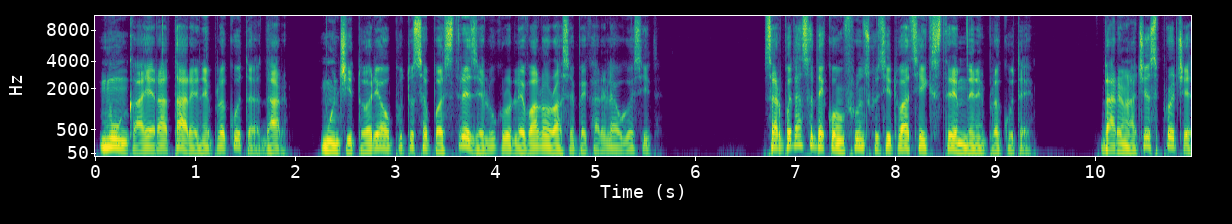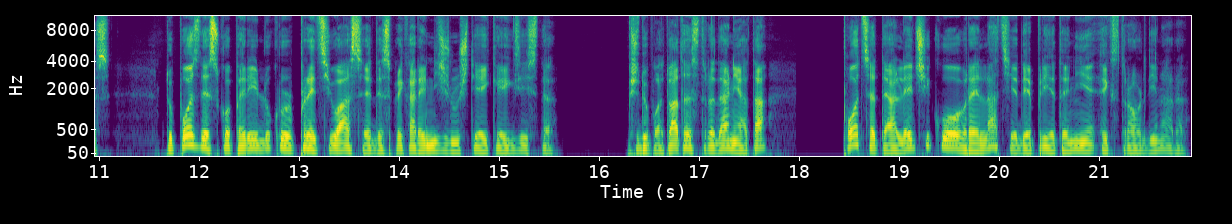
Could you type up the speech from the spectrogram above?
munca era tare neplăcută, dar muncitorii au putut să păstreze lucrurile valoroase pe care le-au găsit. S-ar putea să te confrunți cu situații extrem de neplăcute, dar în acest proces tu poți descoperi lucruri prețioase despre care nici nu știai că există. Și după toată strădania ta, poți să te alegi cu o relație de prietenie extraordinară.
